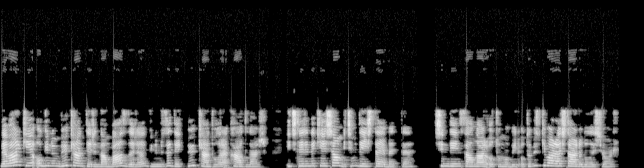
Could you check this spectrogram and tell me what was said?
Ne var ki o günün büyük kentlerinden bazıları günümüze dek büyük kent olarak kaldılar. İçlerindeki yaşam biçimi değişti elbette. Şimdi insanlar otomobil, otobüs gibi araçlarla dolaşıyor.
